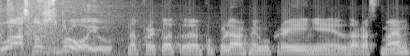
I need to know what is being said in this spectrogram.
власну ж зброю. Наприклад, е, популярний в Україні зараз мем,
